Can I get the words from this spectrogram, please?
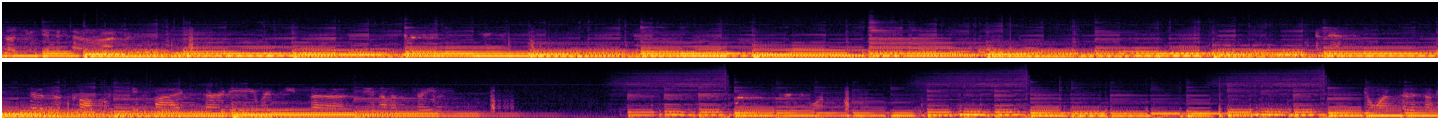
Thirteen roger. Citizens 6530, repeat the name of the street. And one citizen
